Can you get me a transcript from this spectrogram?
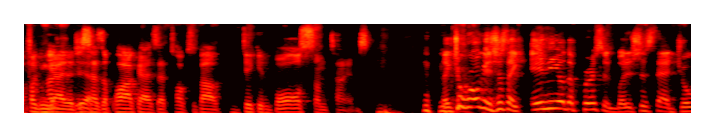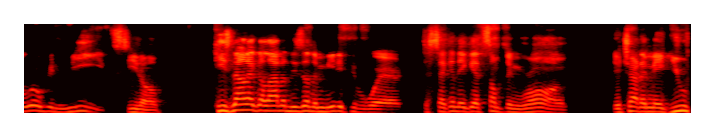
a fucking guy that just Yeah. has a podcast that talks about dick and balls sometimes. like Joe Rogan is just like any other person, but it's just that Joe Rogan reads, you know, he's not like a lot of these other media people where the second they get something wrong, they try to make you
